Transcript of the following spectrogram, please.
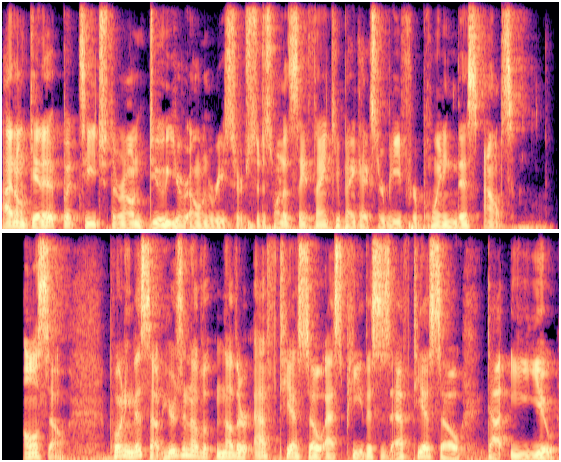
I don't get it, but teach their own, do your own research. So just wanted to say thank you, Bank XRP, for pointing this out. Also, pointing this out, here's another, another FTSO SP. This is FTSO.eu.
